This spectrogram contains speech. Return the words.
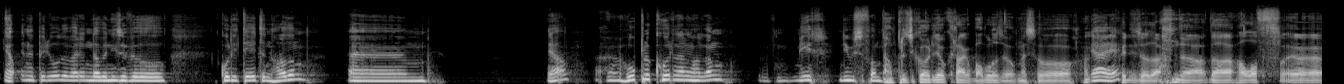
Ja. In een periode waarin dat we niet zoveel kwaliteiten hadden. Ehm, ja, eh, hopelijk horen we nog lang meer nieuws van. Nou, plus ik hoorde je ook graag babbelen zo. Met zo Ja, ik weet niet, zo dat, dat, dat half eh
